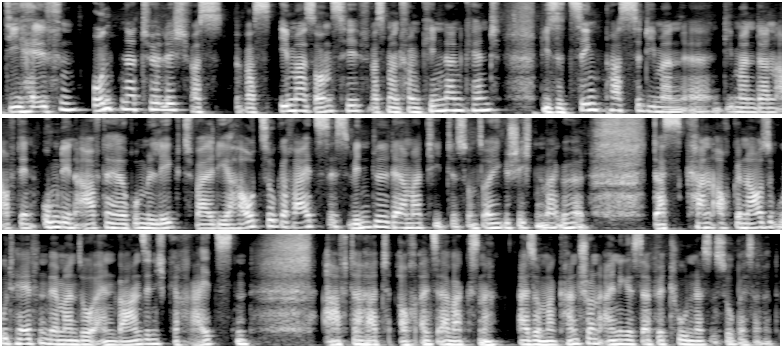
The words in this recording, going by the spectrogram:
die helfen und natürlich, was, was immer sonst hilft, was man von Kindern kennt, diese Zinkpaste, die man, äh, die man dann auf den, um den After herum legt, weil die Haut so gereizt ist, Windeldermatitis und solche Geschichten mal gehört. Das kann auch genauso gut helfen, wenn man so einen wahnsinnig gereizten After hat, auch als Erwachsener. Also man kann schon einiges dafür tun, dass es so besser wird.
